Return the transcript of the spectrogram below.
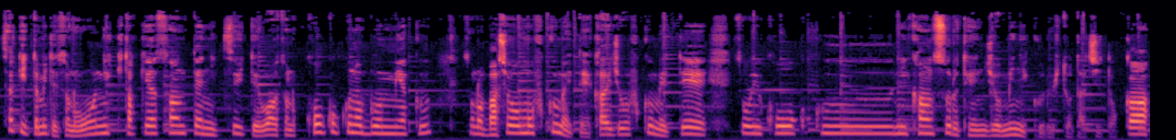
さっき言ったみたいにその大西竹屋さん店については、その広告の文脈、その場所も含めて、会場を含めて、そういう広告に関する展示を見に来る人たちとか、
